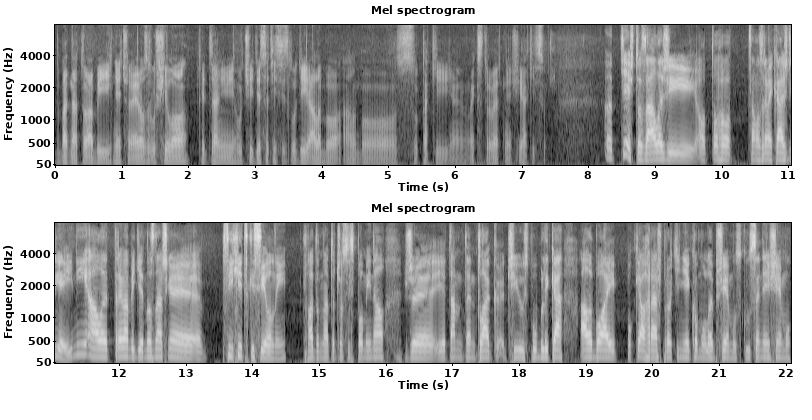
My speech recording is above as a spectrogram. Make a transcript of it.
dbať na to, aby ich niečo nerozrušilo, keď za nimi hučí 10 tisíc ľudí, alebo, alebo sú takí neviem, extrovertnejší, akí sú. Tiež to záleží od toho, Samozrejme, každý je iný, ale treba byť jednoznačne psychicky silný, vzhľadom na to, čo si spomínal, že je tam ten tlak či už z publika, alebo aj pokiaľ hráš proti niekomu lepšiemu, skúsenejšiemu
